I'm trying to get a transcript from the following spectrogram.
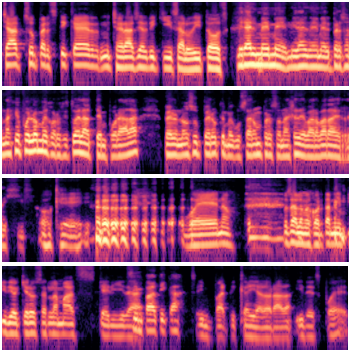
chat, super sticker. Muchas gracias, Vicky. Saluditos. Mira el meme, mira el meme. El personaje fue lo mejorcito de la temporada, pero no supero que me gustara un personaje de Bárbara de Regil. Ok. bueno, pues a lo mejor también pidió quiero ser la más querida, Simpática. simpática y adorada. Y después,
